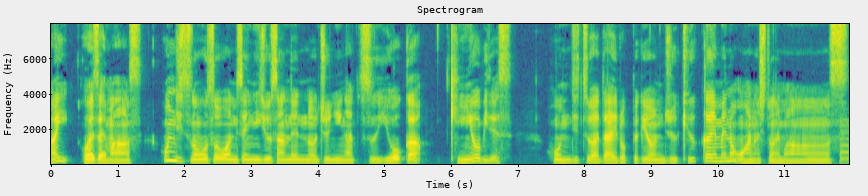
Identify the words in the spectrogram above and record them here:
はい、おはようございます。本日の放送は2023年の12月8日、金曜日です。本日は第649回目のお話となります。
